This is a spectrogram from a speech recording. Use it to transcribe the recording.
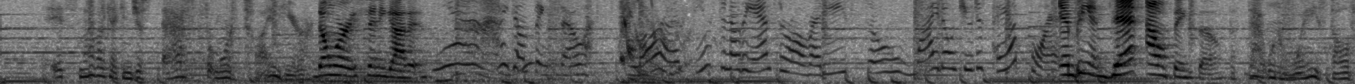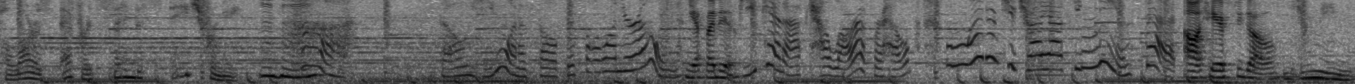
It's not like I can just ask for more time here. Don't worry, Shinny got it. Yeah, I don't think so. Halara seems to know the answer already, so why don't you just pay up for it? And being dead, I don't think so. But that would waste all of Halara's efforts setting the stage for me. Mm-hmm. Ah, so you want to solve this all on your own? Yes, I do. If you can't ask Halara for help, why don't you try asking me instead? Oh, here she go. You mean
